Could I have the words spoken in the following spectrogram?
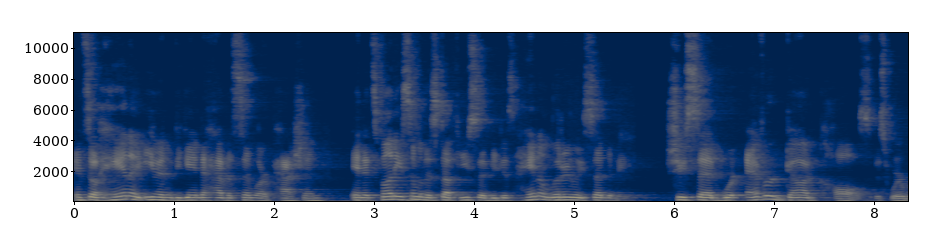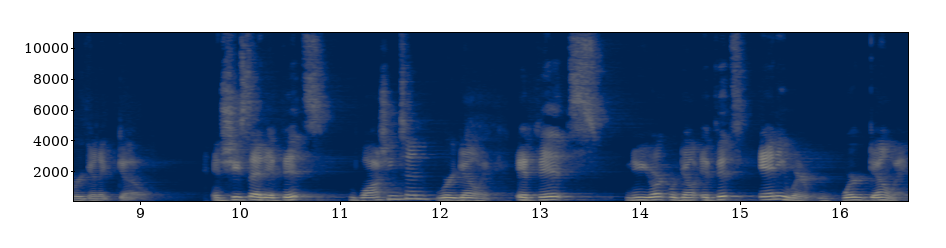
And so Hannah even began to have a similar passion. And it's funny some of the stuff you said because Hannah literally said to me, she said, wherever God calls is where we're going to go. And she said, if it's Washington, we're going. If it's New York, we're going. If it's anywhere, we're going.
